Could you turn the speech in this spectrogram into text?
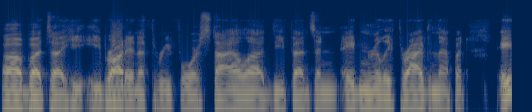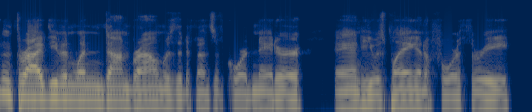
Uh, but uh, he he brought in a three four style uh, defense, and Aidan really thrived in that. But Aidan thrived even when Don Brown was the defensive coordinator, and he was playing in a four three.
